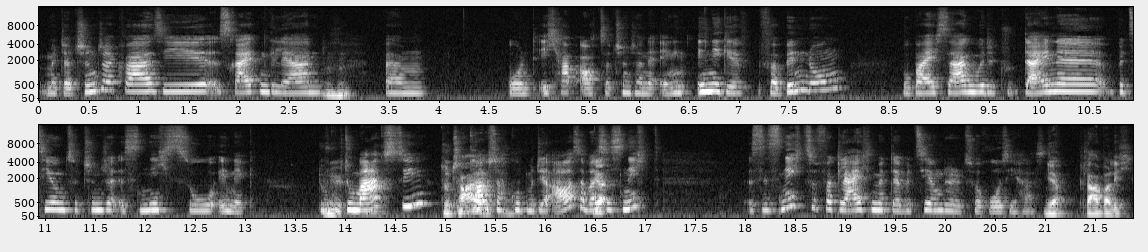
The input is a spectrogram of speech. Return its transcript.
mit der Ginger quasi das Reiten gelernt. Mhm. Ähm, und ich habe auch zur Ginger eine innige Verbindung, wobei ich sagen würde, du, deine Beziehung zu Ginger ist nicht so innig. Du, du magst sie, Total. du kommst auch gut mit ihr aus, aber Ja. es ist nicht es ist nicht zu vergleichen mit der Beziehung, die du zur Rosi hast. Ja, klar, weil ich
